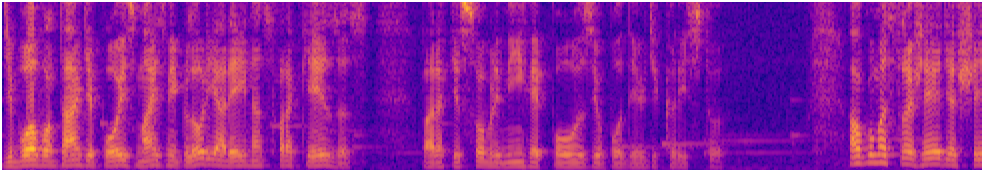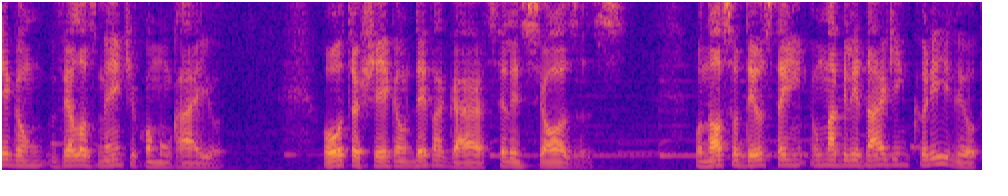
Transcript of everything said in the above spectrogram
De boa vontade, pois, mais me gloriarei nas fraquezas, para que sobre mim repouse o poder de Cristo. Algumas tragédias chegam velozmente como um raio, outras chegam devagar, silenciosas. O nosso Deus tem uma habilidade incrível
